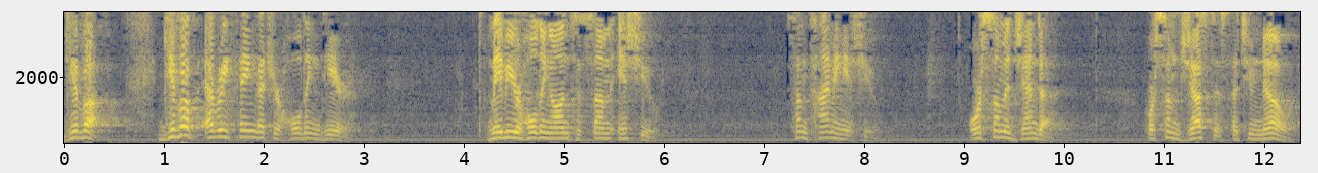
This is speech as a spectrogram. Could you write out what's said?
Give up. Give up everything that you're holding dear. Maybe you're holding on to some issue, some timing issue, or some agenda, or some justice that you know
